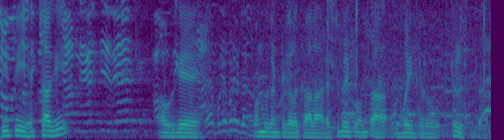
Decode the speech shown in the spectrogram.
ಬಿ ಪಿ ಹೆಚ್ಚಾಗಿ ಅವ್ರಿಗೆ ಒಂದು ಗಂಟೆಗಳ ಕಾಲ ರೆಸ್ಟ್ ಬೇಕು ಅಂತ ವೈದ್ಯರು ತಿಳಿಸಿದ್ದಾರೆ.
